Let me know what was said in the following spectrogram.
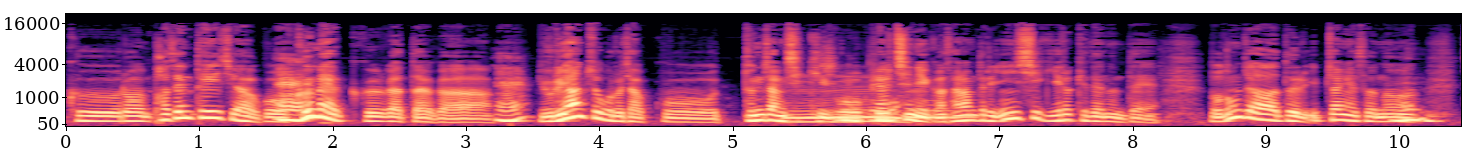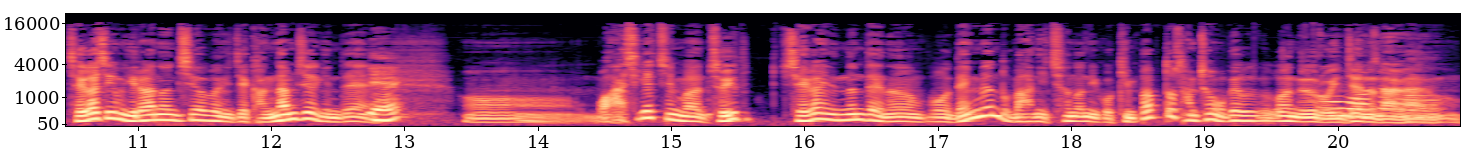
그런 퍼센테이지하고 예. 금액을 갖다가 예. 유리한 쪽으로 자꾸 등장시키고 음. 펼치니까 사람들이 인식이 이렇게 되는데 노동자들 입장에서는 음. 제가 지금 일하는 지역은 이제 강남 지역인데 예. 어뭐 아시겠지만 저희도 제가 있는 데는 뭐 냉면도 12,000원이고 김밥도 3,500원으로 어, 이제는 맞아요. 나가요.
